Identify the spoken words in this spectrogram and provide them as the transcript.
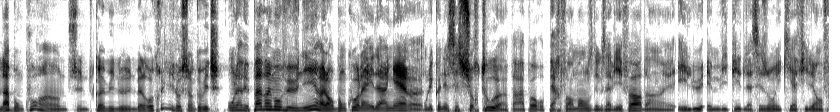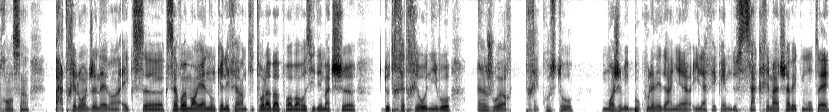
Là, Boncourt, hein, c'est quand même une, une belle recrue, Milo Jankovic. On l'avait pas vraiment vu venir. Alors Boncourt l'année dernière, euh, on les connaissait surtout euh, par rapport aux performances de Xavier Ford, hein, élu MVP de la saison et qui a filé en France, hein, pas très loin de Genève, hein, ex euh, donc allait faire un petit tour là-bas pour avoir aussi des matchs euh, de très très haut niveau. Un joueur très costaud. Moi, j'aimais beaucoup l'année dernière. Il a fait quand même de sacrés matchs avec Montet.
